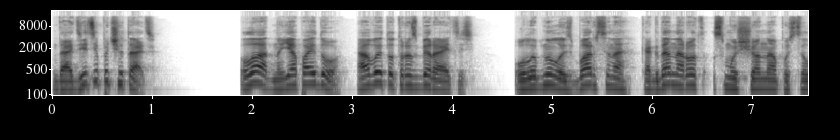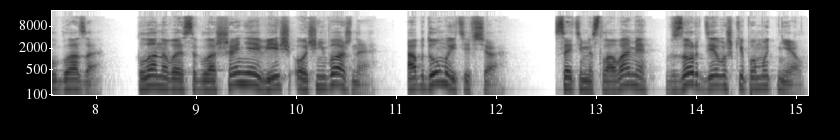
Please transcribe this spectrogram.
Дадите почитать?» «Ладно, я пойду, а вы тут разбирайтесь. Улыбнулась Барсина, когда народ смущенно опустил глаза. «Клановое соглашение – вещь очень важная. Обдумайте все». С этими словами взор девушки помутнел.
